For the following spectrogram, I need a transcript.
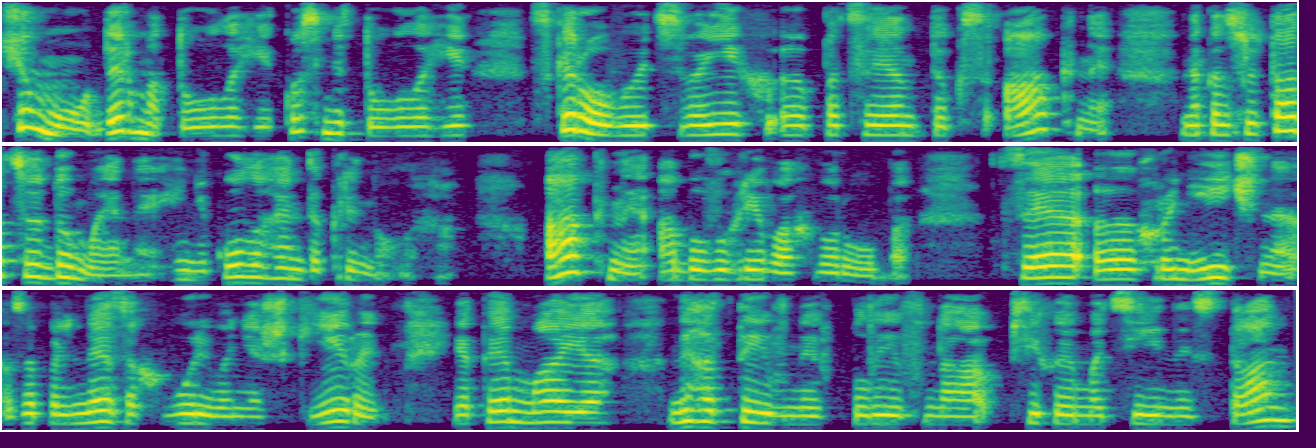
чому дерматологи, косметологи скеровують своїх е, пацієнток з акне на консультацію до мене, гінеколога-ендокринолога. Акне або вигрєва хвороба це е, хронічне запальне захворювання шкіри, яке має негативний вплив на психоемоційний стан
